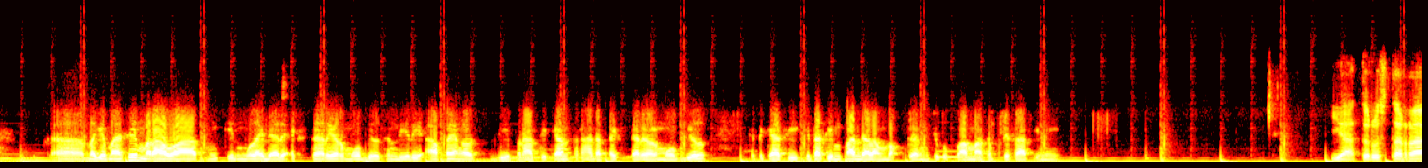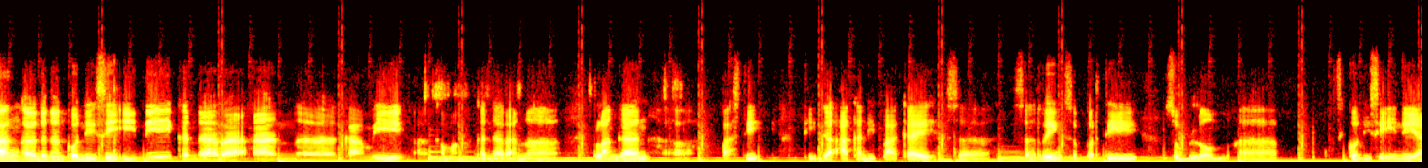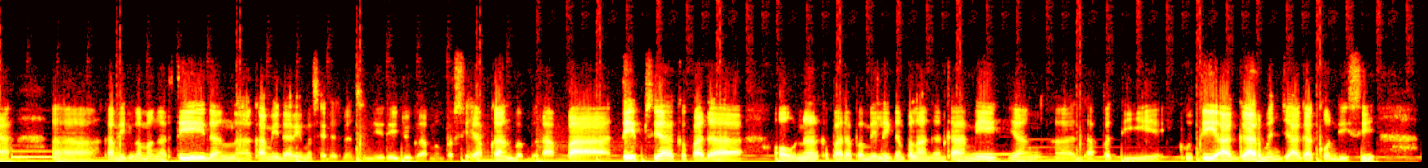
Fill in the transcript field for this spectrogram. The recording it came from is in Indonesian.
uh, bagaimana sih merawat mungkin mulai dari eksterior mobil sendiri apa yang harus diperhatikan terhadap eksterior mobil ketika sih kita simpan dalam waktu yang cukup lama seperti saat ini. Ya, terus terang uh, dengan kondisi ini kendaraan uh, kami, kendaraan pelanggan pasti tidak akan dipakai sering seperti sebelum kondisi ini ya. Uh, kami juga mengerti dan uh, kami dari Mercedes-Benz sendiri juga mempersiapkan beberapa tips ya kepada owner, kepada pemilik dan pelanggan kami yang uh, dapat diikuti agar menjaga kondisi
